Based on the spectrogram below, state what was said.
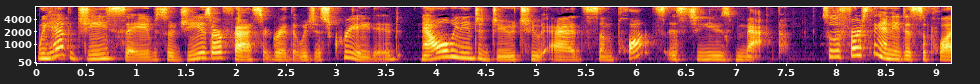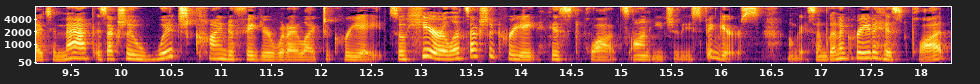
We have G saved, so G is our facet grid that we just created. Now all we need to do to add some plots is to use map. So the first thing I need to supply to map is actually which kind of figure would I like to create. So here, let's actually create hist plots on each of these figures. Okay, so I'm going to create a hist plot.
